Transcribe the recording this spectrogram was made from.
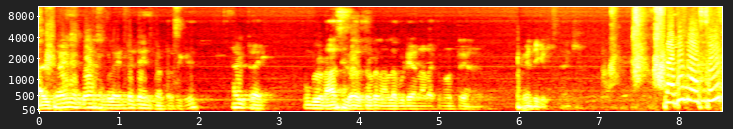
அது டைம் உங்களை என்டர்டெயின் பண்ணுறதுக்கு அது ட்ரை உங்களோட ஆசீர்வாதத்தோட நல்லபடியாக நடக்கணும்ட்டு வேண்டிக்கிறேன். தேங்க்யூ பிரபு மாஸ்டர்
